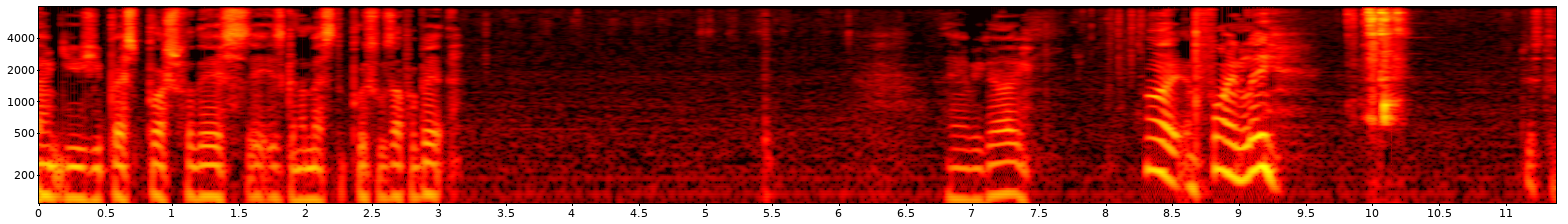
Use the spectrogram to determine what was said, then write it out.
Don't use your best brush for this, it is going to mess the bristles up a bit. There we go. Right, and finally, just to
